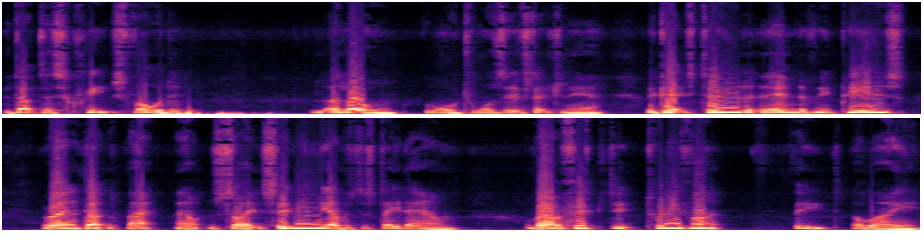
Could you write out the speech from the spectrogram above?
The doctor creeps forward along the wall towards the reception area. We gets to the end of the piers, around and ducks back out of sight, signaling the others to stay down. About 50, 25 feet away,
